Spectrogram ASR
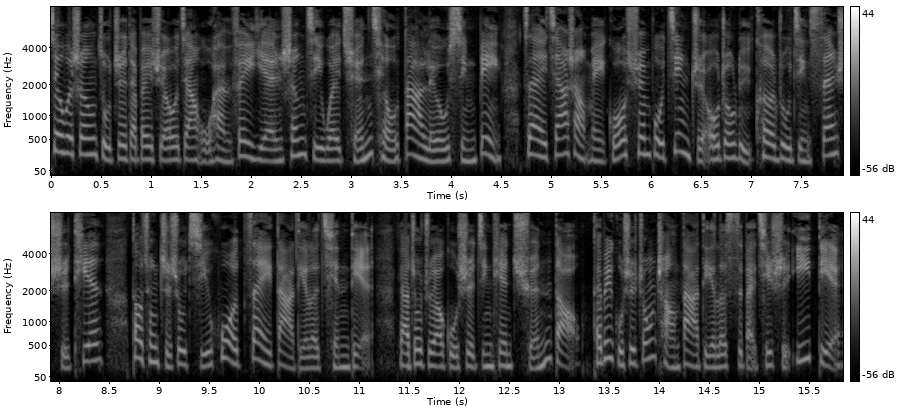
界卫生组织 WHO 将武汉肺炎升级为全球大流行病，再加上美国宣布禁止欧洲旅客入境三十天，道琼指数期货再大跌了千点。亚洲主要股市今天全倒，台北股市中场大跌了四百七十一点，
